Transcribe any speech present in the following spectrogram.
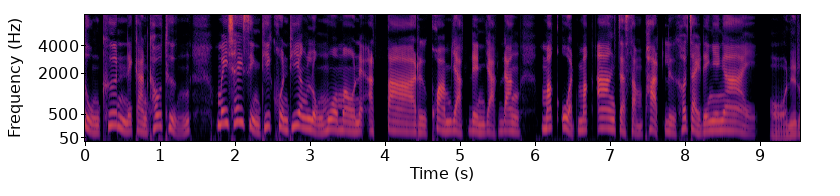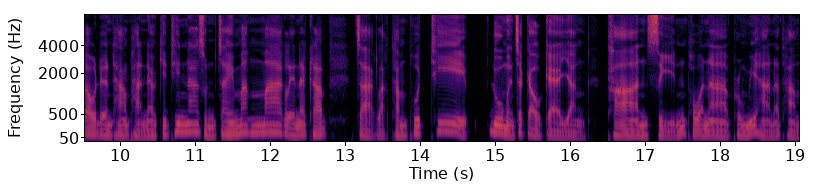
สูงขึ้นในการเข้าถึง ไม่ใช่สิ่งที่คนที่ยังหลงมัวเมาในอัตตา หรือความอยากเด่นอยากดัง มักอวดมักอ้างจะสัมผัสหรือเข้าใจได้ง่ายโอ้นี่เราเดินทางผ่านแนวคิดที่น่าสนใจมาก ๆ เลยนะครับ จากหลักธรรมพุทธที่ดูเหมือนจะเก่าแก่อย่าง ทาน ศีล ภาวนา พรหมวิหารธรรม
